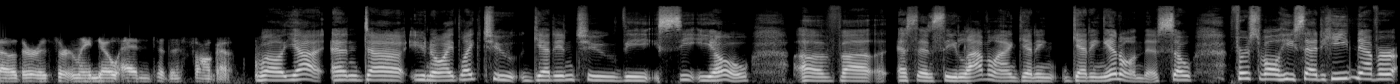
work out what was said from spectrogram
So there is certainly no end to this saga. Well, yeah. And, uh, you know, I'd like to get into the CEO of uh, SNC Lavalin getting, getting in on this. So, first of all, he said he never,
